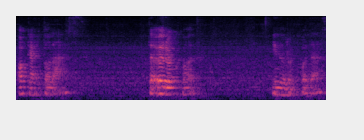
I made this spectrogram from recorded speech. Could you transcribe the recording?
akár találsz. Te örök vagy. Én örök vadász.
